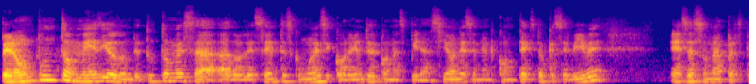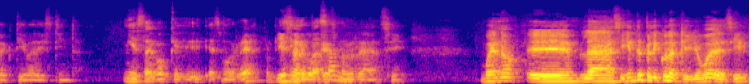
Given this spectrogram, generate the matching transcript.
pero un punto medio donde tú tomes a adolescentes comunes y corrientes con aspiraciones en el contexto que se vive, esa es una perspectiva distinta. Y es algo que es muy real. Y es algo que es muy real, sí. Bueno, eh, la siguiente película que yo voy a decir,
